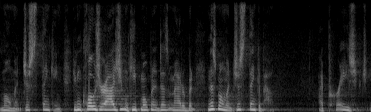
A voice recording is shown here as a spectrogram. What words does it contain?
moment, just thinking. You can close your eyes, you can keep them open, it doesn't matter. But in this moment, just think about I praise you, Jesus.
